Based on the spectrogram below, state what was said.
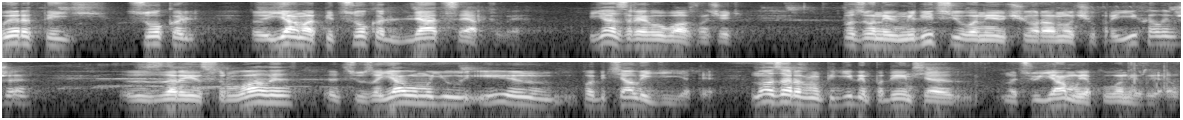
виритий цоколь, яма під цоколь для церкви. Я зреагував, значить, подзвонив в міліцію, вони вчора ночі приїхали вже, зареєстрували цю заяву мою і пообіцяли діяти. Ну а зараз ми підійдемо, подивимося на цю яму, яку вони вирили.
